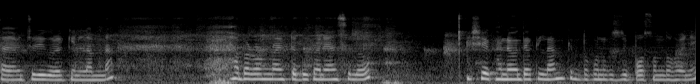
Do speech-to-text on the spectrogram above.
তাই আমি চুড়িগুলো কিনলাম না। আবার অন্য একটা দোকানে আসলো। সেখানেও দেখলাম, কিন্তু কোনো কিছু পছন্দ হয়নি।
